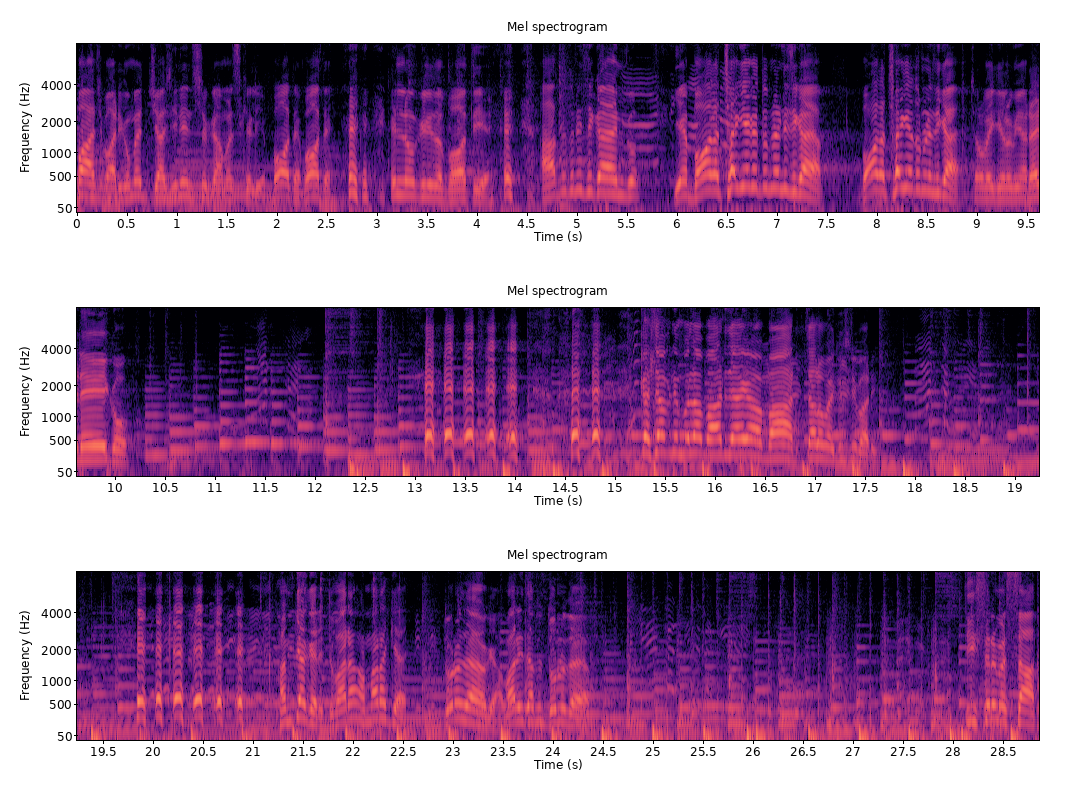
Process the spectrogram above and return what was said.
पाँच बारियों में जजी ने इंस्टाग्रामर्स के लिए। बहुत है बहुत है। इन लोगों के लिए तो बहुत ही है। आपने तो नहीं सिखाया इनको। ये बहुत अच्छा किया कि तुमने नहीं सिखाया। बहुत अच्छा किया तुमने सिखाया चलो भाई गेलो मियाँ रेडी गो कश्यप ने बोला बाहर जाएगा बाहर चलो भाई दूसरी बारी हम क्या करें दोबारा हमारा क्या है दोनों जाया हो गया हमारे हिसाब से दोनों जाया तीसरे में सात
